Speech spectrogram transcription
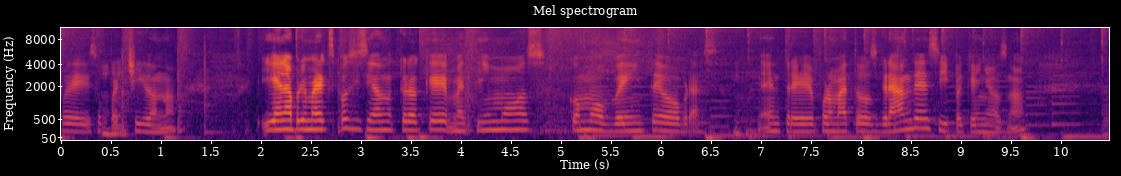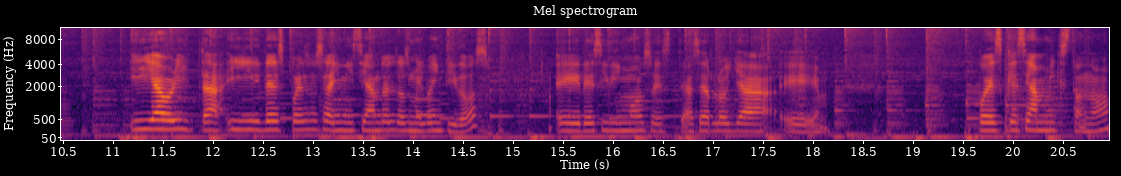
fue súper chido, ¿no? Y en la primera exposición creo que metimos como 20 obras entre formatos grandes y pequeños, ¿no? Y ahorita, y después, o sea, iniciando el 2022, eh, decidimos este, hacerlo ya, eh, pues que sea mixto, ¿no?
